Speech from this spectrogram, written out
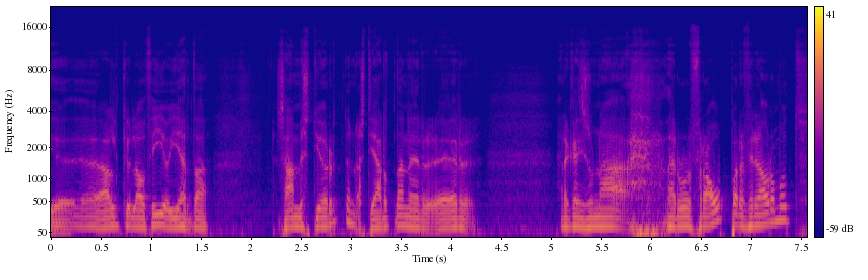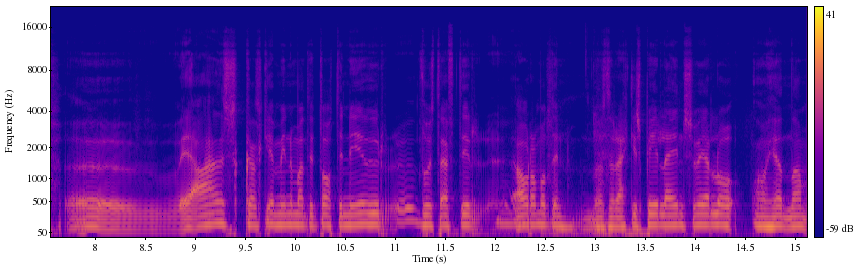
ég er algjörlega á því og ég held að sami stjörnuna, stjarnan er, er það er kannski svona það eru frábæra fyrir áramót. Uh, aðeins kannski að mínum að þetta dotti niður uh, þú veist eftir áramótin. Það er ekki spila eins vel og, og hérna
